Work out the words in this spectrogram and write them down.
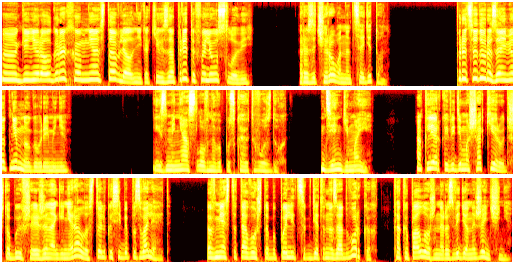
«А «Генерал Грэхэм не оставлял никаких запретов или условий», — разочарованно цедит он. «Процедура займет немного времени». Из меня словно выпускают воздух. Деньги мои. А клерка, видимо, шокирует, что бывшая жена генерала столько себе позволяет. Вместо того, чтобы пылиться где-то на задворках, как и положено разведенной женщине,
